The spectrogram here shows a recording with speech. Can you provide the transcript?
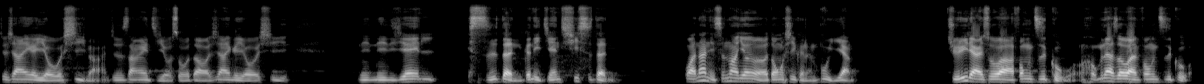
就像一个游戏嘛，就是上一集有说到，像一个游戏，你你你今天十等，跟你今天七十等。哇，那你身上拥有的东西可能不一样。举例来说啊，风之谷，我们那时候玩风之谷，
